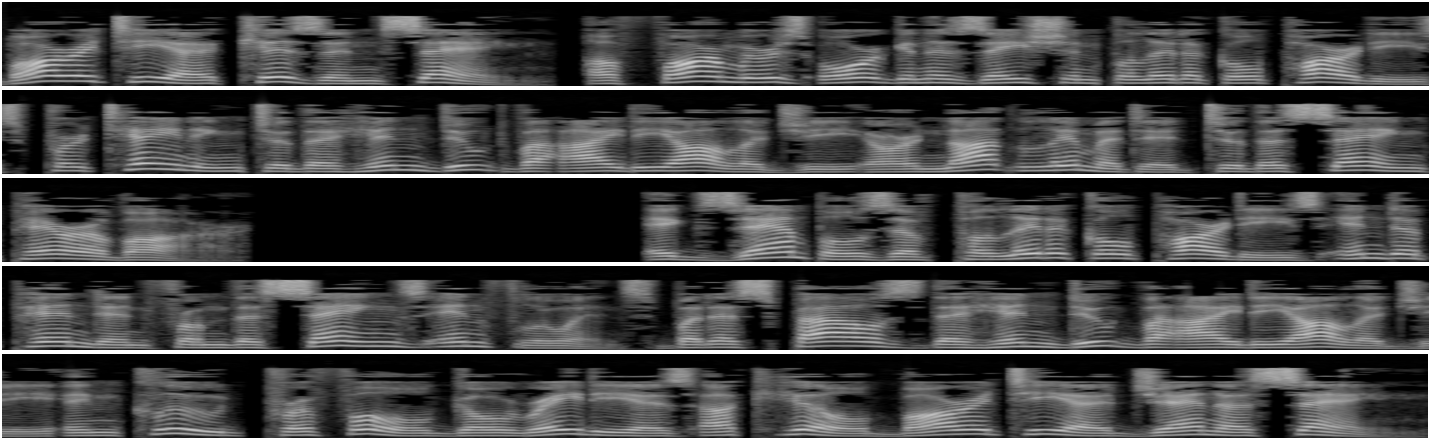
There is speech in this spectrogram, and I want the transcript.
Bharatiya Kisan Sangh, a farmers' organization Political parties pertaining to the Hindutva ideology are not limited to the Sangh Parivar. Examples of political parties independent from the Sangh's influence but espouse the Hindutva ideology include Praful Goradia's Akhil Bharatiya Jana Sangh,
